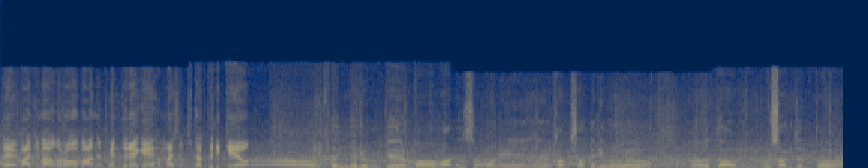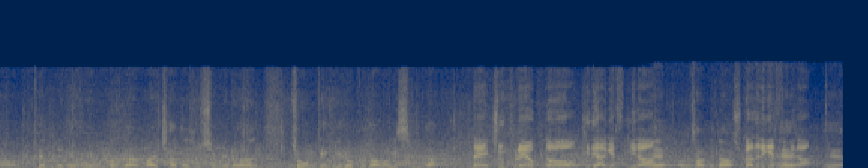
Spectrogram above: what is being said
네 마지막으로 많은 팬들에게 한 말씀 부탁드릴게요. 어, 팬 여러분께 뭐 많은 성원이 감사드리고요. 어, 다음 울산전 또팬 여러분이 운동장을 많이 찾아주시면은 좋은 경기로 보답하겠습니다. 네준 플레이오프도 기대하겠습니다. 예, 감사합니다. 축하드리겠습니다. 예, 예.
